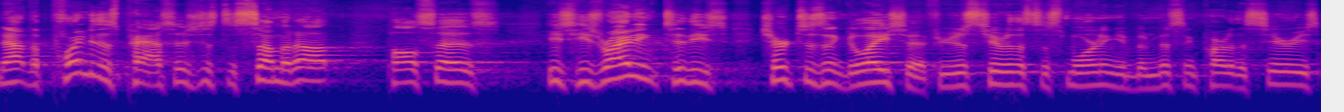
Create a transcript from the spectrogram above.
Now, the point of this passage, just to sum it up, Paul says, He's, he's writing to these churches in Galatia. If you're just here with us this morning, you've been missing part of the series.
